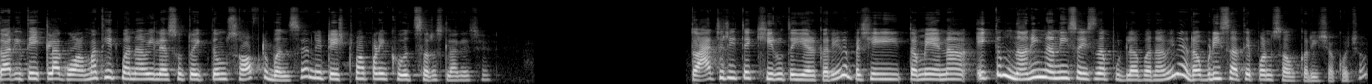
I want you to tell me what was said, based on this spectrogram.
તો આ રીતે એકલા ગોળમાંથી જ બનાવી લેશો તો એકદમ સોફ્ટ બનશે અને ટેસ્ટમાં પણ એ ખૂબ જ સરસ લાગે છે. તો આ જ રીતે ખીરું તૈયાર કરીને પછી તમે એના એકદમ નાની નાની સાઈઝના પુડલા બનાવીને રબડી સાથે પણ સર્વ કરી શકો છો.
